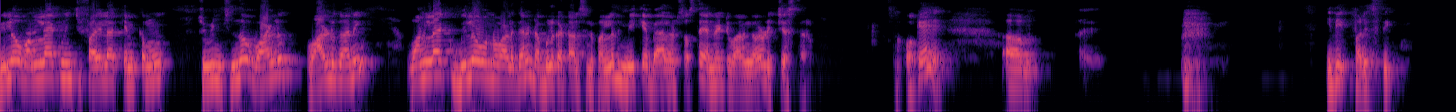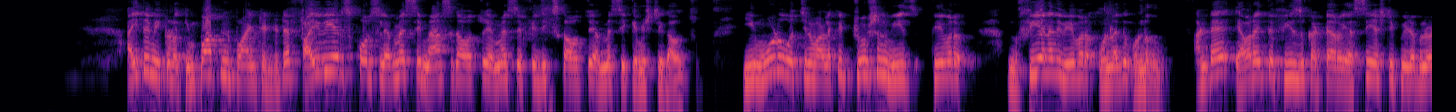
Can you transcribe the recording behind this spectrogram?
బిలో వన్ ల్యాక్ నుంచి ఫైవ్ ల్యాక్ ఇన్కమ్ చూపించిందో వాళ్ళు వాళ్ళు కానీ వన్ ల్యాక్ బిలో ఉన్న వాళ్ళు కానీ డబ్బులు కట్టాల్సిన పని లేదు. మీకే బ్యాలెన్స్ వస్తే ఎన్ఐటి వారంగా కూడా ఇచ్చేస్తారు. ఓకే? ఇది పరిస్థితి. అయితే మీకు ఇక్కడ ఒక ఇంపార్టెంట్ పాయింట్ ఏంటంటే ఫైవ్ ఇయర్స్ కోర్సులు ఎంఎస్సి మ్యాథ్స్ కావచ్చు ఎంఎస్సి ఫిజిక్స్ కావచ్చు ఎంఎస్సి కెమిస్ట్రీ కావచ్చు. ఈ మూడు వచ్చిన వాళ్ళకి ట్యూషన్ ఫీజ్ ఫీవర్ ఫీ అనేది ఫీవర్ ఉన్నది ఉండదు. అంటే ఎవరైతే ఫీజు కట్టారో SC ST PW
